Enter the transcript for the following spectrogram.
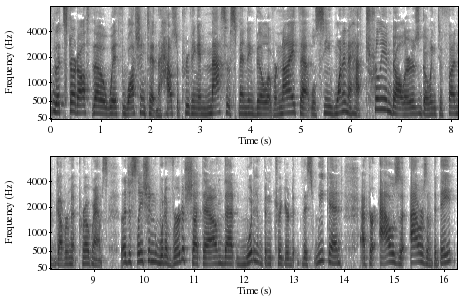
Let's start off, though, with Washington, the House approving a massive spending bill overnight that will see $1.5 trillion going to fund government programs. Legislation would avert a shutdown that would have been triggered this weekend after hours, hours of debate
